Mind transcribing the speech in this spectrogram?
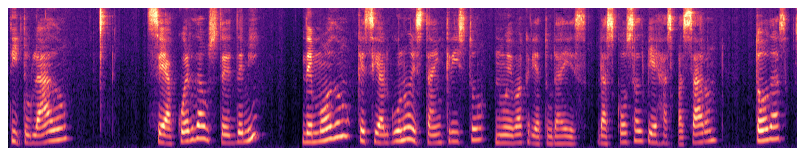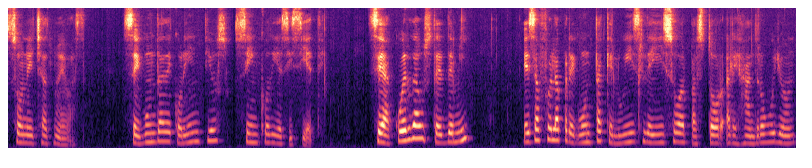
titulado ¿Se acuerda usted de mí? De modo que si alguno está en Cristo, nueva criatura es. Las cosas viejas pasaron, todas son hechas nuevas. Segunda de Corintios 5:17. ¿Se acuerda usted de mí? Esa fue la pregunta que Luis le hizo al pastor Alejandro Bullón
